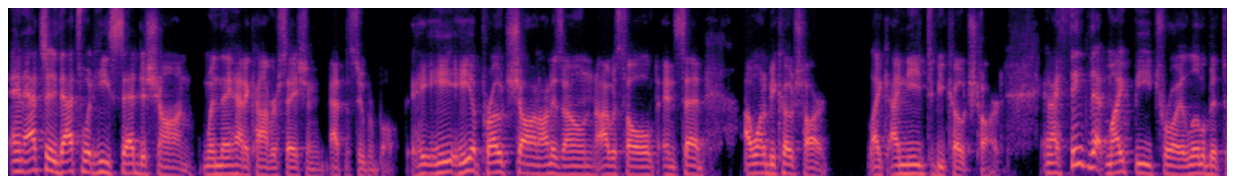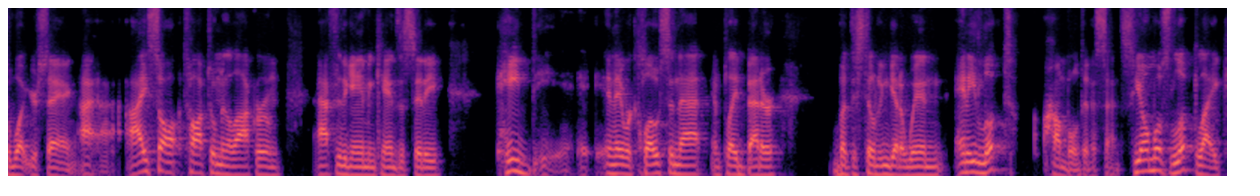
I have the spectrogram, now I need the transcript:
And actually, that's what he said to Sean when they had a conversation at the Super Bowl. He, he, he approached Sean on his own, I was told, and said, I want to be coached hard. Like I need to be coached hard. And I think that might be Troy a little bit to what you're saying. I I saw talked to him in the locker room after the game in Kansas City. He and they were close in that and played better, but they still didn't get a win. And he looked humbled in a sense. He almost looked like,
